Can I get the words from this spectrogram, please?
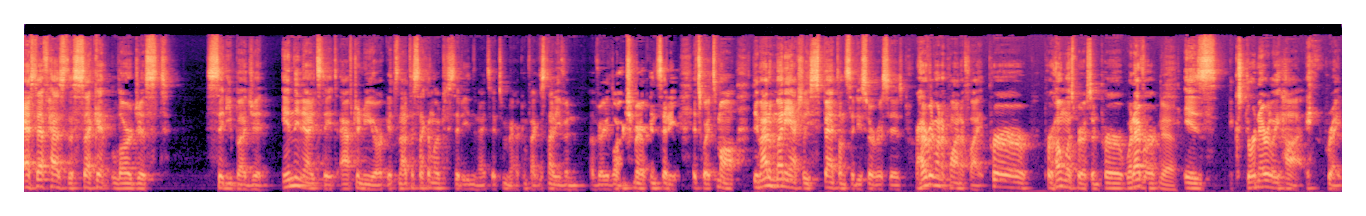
SF has the second largest city budget in the United States after New York. It's not the second largest city in the United States of America. In fact, it's not even a very large American city. It's quite small. The amount of money actually spent on city services, or however you want to quantify it, per per homeless person, per whatever, yeah. is extraordinarily high. Right?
